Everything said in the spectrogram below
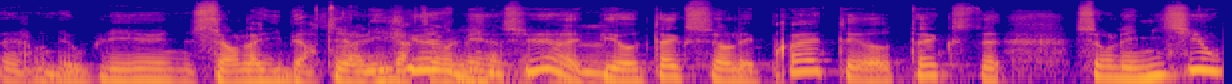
j'en ai oublié une, sur la liberté, religieuse, bien sûr, et mm. puis au texte sur les prêtres et au texte sur les missions.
